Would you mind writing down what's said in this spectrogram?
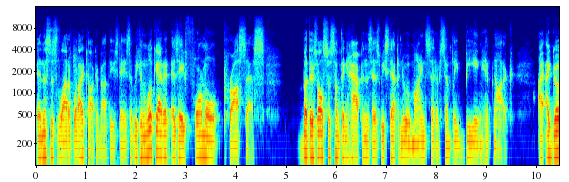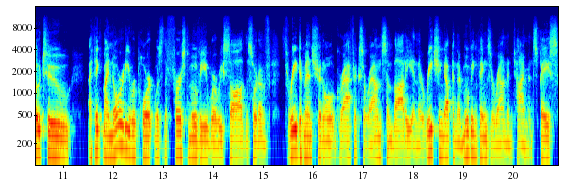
and this is a lot of what I talk about these days, that we can look at it as a formal process. But there's also something happens as we step into a mindset of simply being hypnotic. I, I go to, I think Minority Report was the first movie where we saw the sort of three dimensional graphics around somebody and they're reaching up and they're moving things around in time and space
